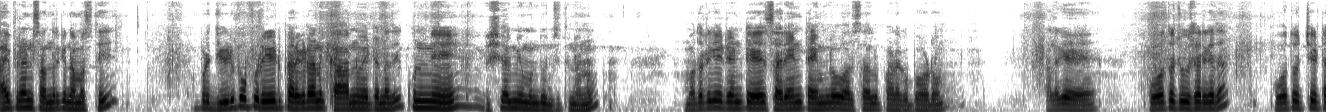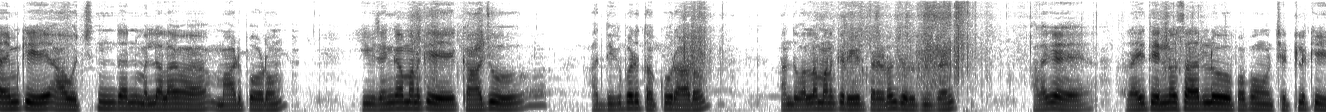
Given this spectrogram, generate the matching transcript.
హాయ్ ఫ్రెండ్స్ అందరికీ నమస్తే. ఇప్పుడు జీడిపప్పు రేటు పెరగడానికి కారణం ఏంటన్నది కొన్ని విషయాలు మీ ముందు ఉంచుతున్నాను. మొదటిగా ఏంటంటే సరైన టైంలో వర్షాలు పడకపోవడం. అలాగే పూత చూశారు కదా పూత వచ్చే టైంకి ఆ వచ్చిన దాన్ని మళ్ళీ అలా మాడిపోవడం. ఈ విధంగా మనకి కాజు ఆ దిగుబడి తక్కువ రావడం. అందువల్ల మనకి రేటు పెరగడం జరుగుతుంది ఫ్రెండ్స్ అలాగే రైతు ఎన్నోసార్లు పాపం చెట్లకి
